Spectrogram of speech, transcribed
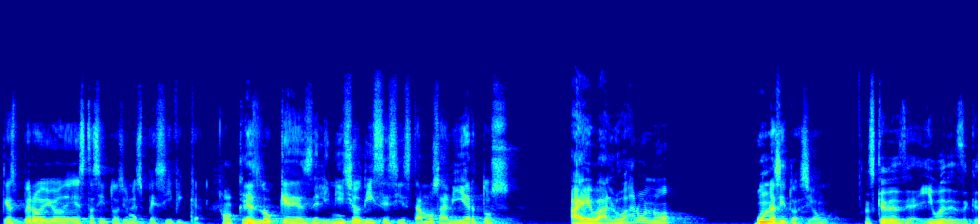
¿Qué espero yo de esta situación específica? Es lo que desde el inicio dice si estamos abiertos a evaluar o no una situación, Es que desde ahí, güey, desde que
